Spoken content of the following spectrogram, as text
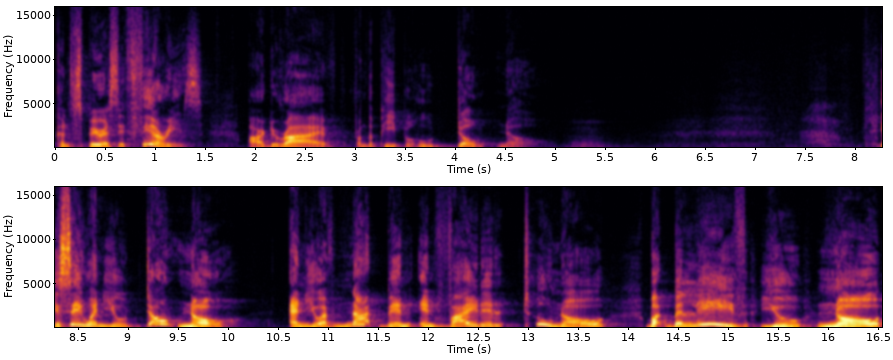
conspiracy theories are derived from the people who don't know. You see, when you don't know and you have not been invited to know, but believe you know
